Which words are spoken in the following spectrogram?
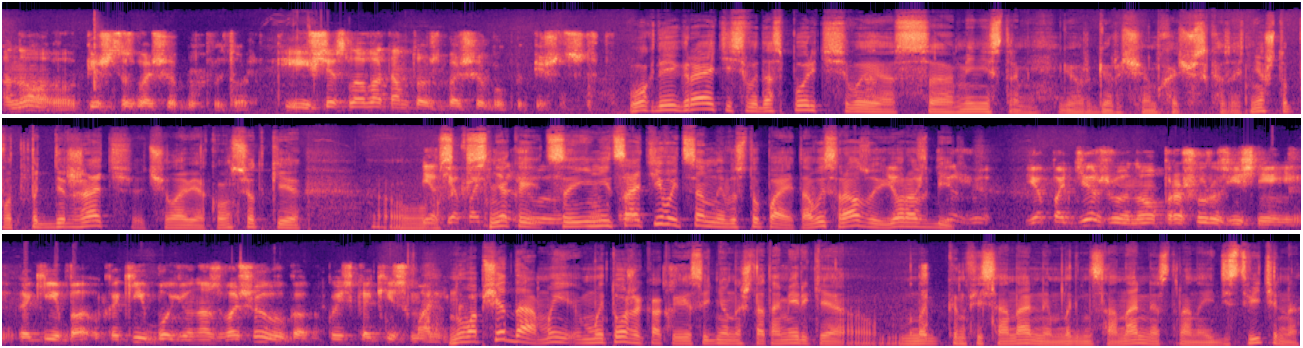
оно пишется с большой буквы тоже. И все слова там тоже с большой буквы пишутся. Ох, да играетесь вы, да споритесь вы с министрами, Георгий Георгиевич, я вам хочу сказать. Не, чтобы вот поддержать человека, он все-таки Нет, с, с некой инициативой ценной выступает, а вы сразу ее разбить. Я поддерживаю, но прошу разъяснений. Какие, какие боги у нас с большой какие, с маленькой? Ну, вообще, да, мы, мы тоже, как и Соединенные Штаты Америки, многоконфессиональная, многонациональная страна. И действительно,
